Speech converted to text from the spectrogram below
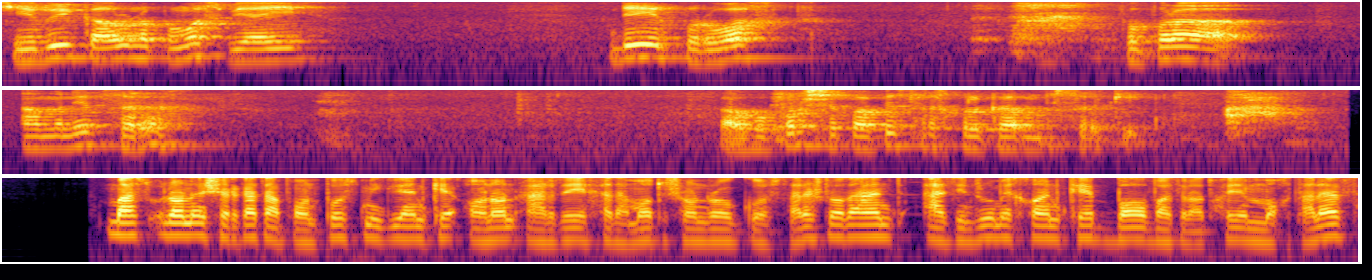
چی دوی کارونه په مخ بیایی ډیر پر وخت په پوره امنیت سره او په پوره شفافیت سره خپل کارونه تر سره کوي. مسئولان شرکت افغان پست میگویند که آنان عرضه خدماتشان را گسترش دادهاند از این رو میخواهند که با وزارتهای مختلف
